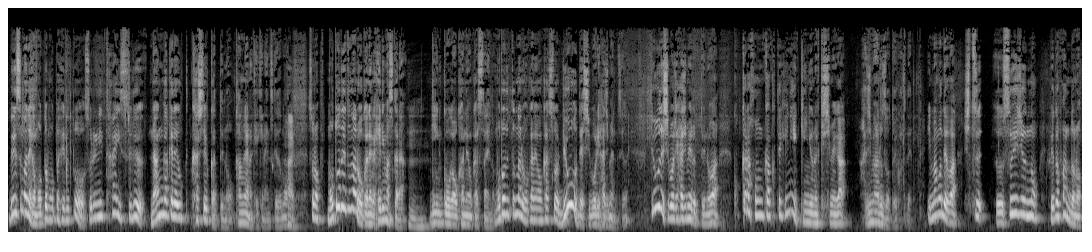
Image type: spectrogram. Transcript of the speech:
ベースマネーがもともと減ると、それに対する何掛けで貸していくかっていうのを考えなきゃいけないんですけども、はいその元手となるお金が減りますから、銀行がお金を貸す際の。元手となるお金を貸すと、量で絞り始めるんですよね。量で絞り始めるっていうのは、ここから本格的に金融の引き締めが始まるぞということで、今までは質、水準のフェドファンドの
